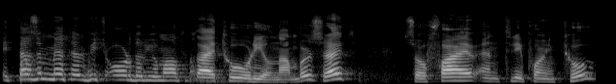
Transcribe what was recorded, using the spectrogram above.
It doesn't matter which order you multiply two real numbers, right? So 5 and 3.2 will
